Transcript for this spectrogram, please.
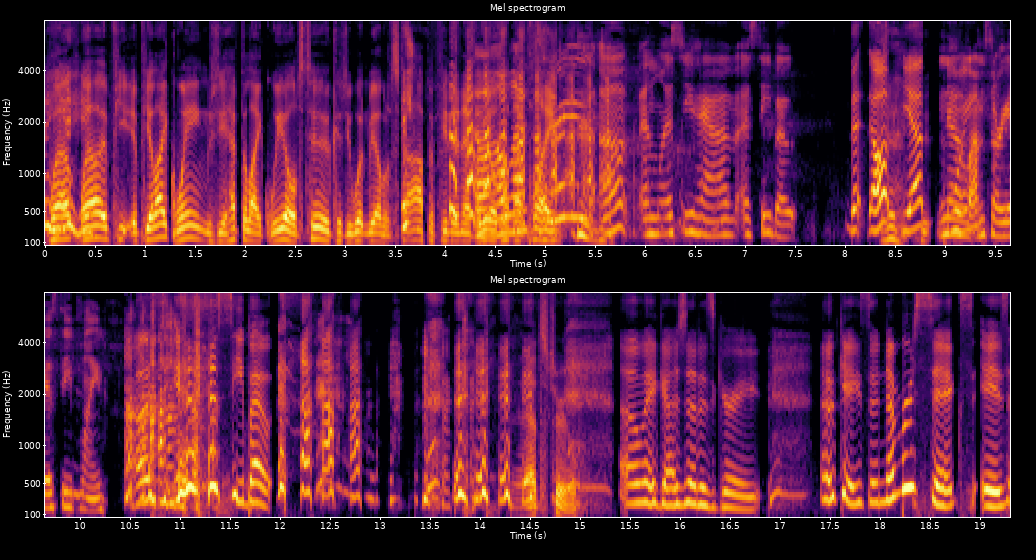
Well, well, if you if you like wings, you have to like wheels too because you wouldn't be able to stop if you didn't have oh, wheels oh, on that plane. oh, unless you have a seaboat. That, oh, yep. no, Point. I'm sorry, a seaplane. oh, a sea, seaboat. That's true. Oh my gosh, that is great. Okay, so number six is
